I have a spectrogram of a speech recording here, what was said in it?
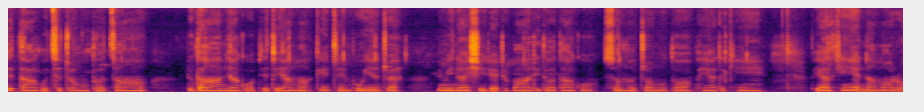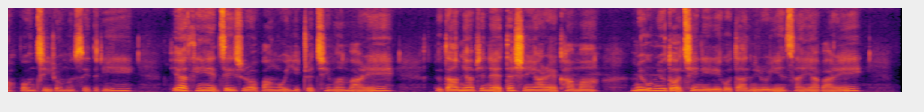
ပြစ်သားကိုချစ်တော်မူသောကြောင့်လူသားများကိုအပြစ်တရားမှကယ်တင်ဖို့ရန်အတွက်မိမိ၌ရှိတဲ့တပါးဒီသောသားကိုဆွန့်လွတ်တော်မူသောဖရာသခင်ဖရာသခင်ရဲ့နာမတော်ပုံကြည်တော်မူစေတည်းဖရာသခင်ရဲ့ကျေးဇူးတော်ပေါင်းကိုရည်တွက်ချီးမွမ်းပါတယ်လူသားများဖြစ်တဲ့အသက်ရှင်ရတဲ့အခါမှာအမျိုးမျိုးသောအခြေအနေတွေကိုတာသမီတို့ရင်ဆိုင်ရပါတယ်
